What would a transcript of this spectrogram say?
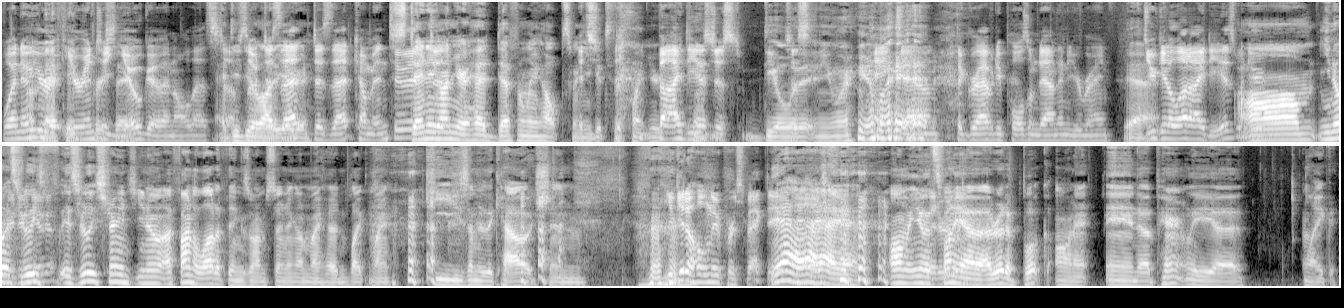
well, I know you're you're into yoga and all that stuff. I do do so a lot does of that yoga. does that come into it? standing on your head definitely helps when you get to the point you're the idea is just deal with it anymore. Like- down. The gravity pulls them down into your brain. Yeah. Do you get a lot of ideas? Um, you know, it's really yoga? it's really strange. You know, I find a lot of things when I'm standing on my head, like my keys under the couch, and you get a whole new perspective. yeah, yeah, yeah, yeah. Um, you know, it's funny. I, I read a book on it, and apparently, uh, like,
